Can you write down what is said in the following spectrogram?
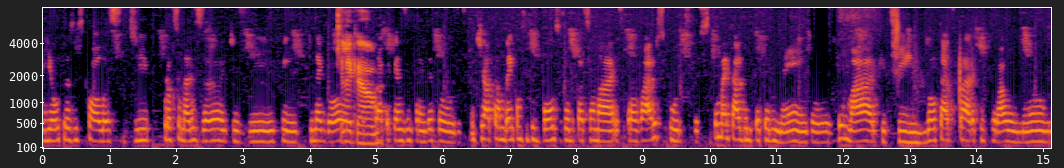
E outras escolas de profissionalizantes, de, enfim, de Que negócio legal. para pequenos empreendedores. A gente já também conseguiu bolsas educacionais para vários cursos do mercado do entretenimento, do marketing, voltados para a área cultural ou não.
